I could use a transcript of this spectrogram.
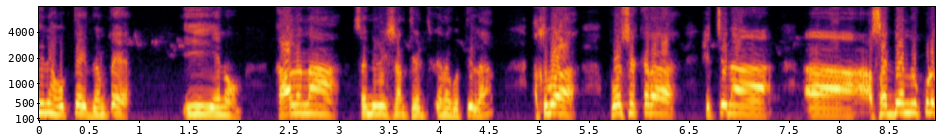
ದಿನೇ ಹೋಗ್ತಾ ಇದ್ದಂತೆ ಈ ಏನು ಕಾಲನ ಸನ್ನಿವೇಶ ಅಂತ ಹೇಳ್ತೀವಿ ಏನೋ ಗೊತ್ತಿಲ್ಲ. ಅಥವಾ ಪೋಷಕರ ಹೆಚ್ಚಿನ ಅಸಡ್ಡೆ ಅಂದರೂ ಕೂಡ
